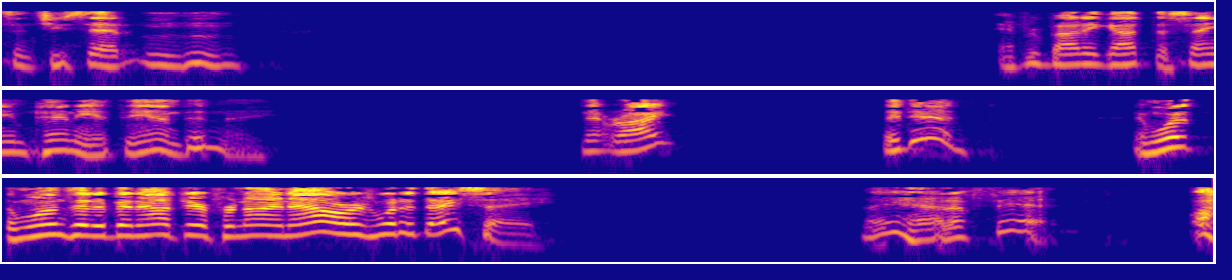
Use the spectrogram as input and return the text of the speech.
Since you said, mm-hmm. Everybody got the same penny at the end, didn't they? Isn't that right? They did. And what, the ones that had been out there for nine hours, what did they say? They had a fit. Oh,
